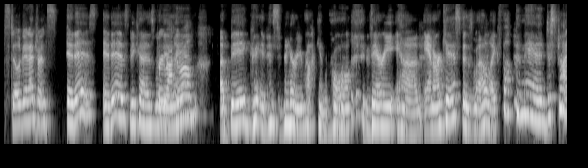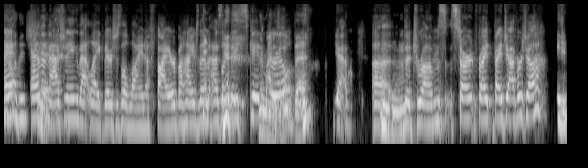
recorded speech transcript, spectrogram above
still a good entrance. It is. It is because when Free they rock and roll. land, a big. It is very rock and roll, very um anarchist as well. Like fuck the man, destroy I all this I'm shit. imagining that like there's just a line of fire behind them as like they skid there might through. as well. Yeah. Uh Mhm. the drums start by by Jabberjaw. Yeah.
